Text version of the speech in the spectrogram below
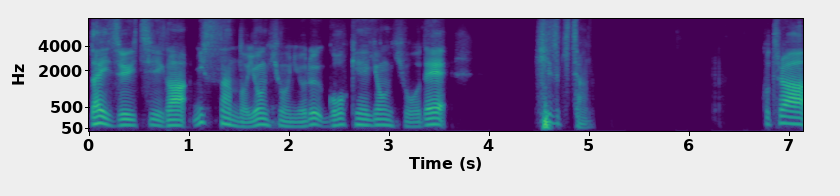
第11位がミスさんの4票による合計4票で、日月ちゃん。こちら、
